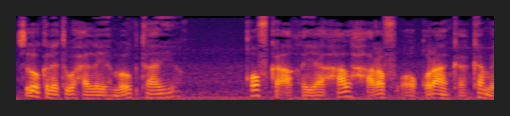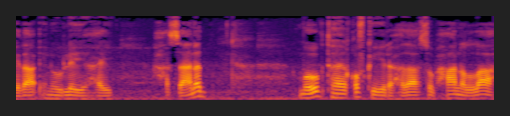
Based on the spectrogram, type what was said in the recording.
Sidoo kaleet waxaa leeyahay ma og tahay qofka aqriya hal xaraf oo qur'aanka ka mid a inuu leeyahay xasaanad ma og tahay qofka yidhaahdaa subxaana allah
